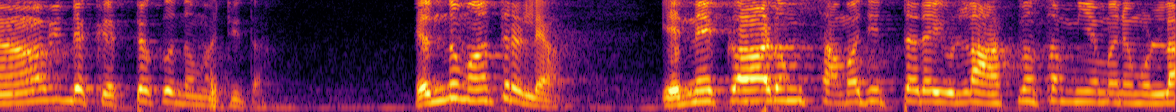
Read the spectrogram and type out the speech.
നാവിന്റെ കെട്ടൊക്കെ ഒന്ന് മാറ്റിത്ത. എന്ന് മാത്രല്ല എന്നെക്കാളും സമചിത്തതയുള്ള ആത്മസംയമനമുള്ള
